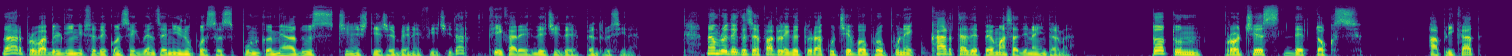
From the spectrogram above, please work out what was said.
dar probabil din lipsă de consecvență nici nu pot să spun că mi-a adus cine știe ce beneficii, dar fiecare decide pentru sine. N-am vrut decât să fac legătura cu ce vă propune cartea de pe masa dinaintea mea. Tot un proces detox, aplicat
